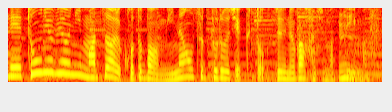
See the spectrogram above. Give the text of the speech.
で糖尿病にまつわる言葉を見直すプロジェクトというのが始まっています。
